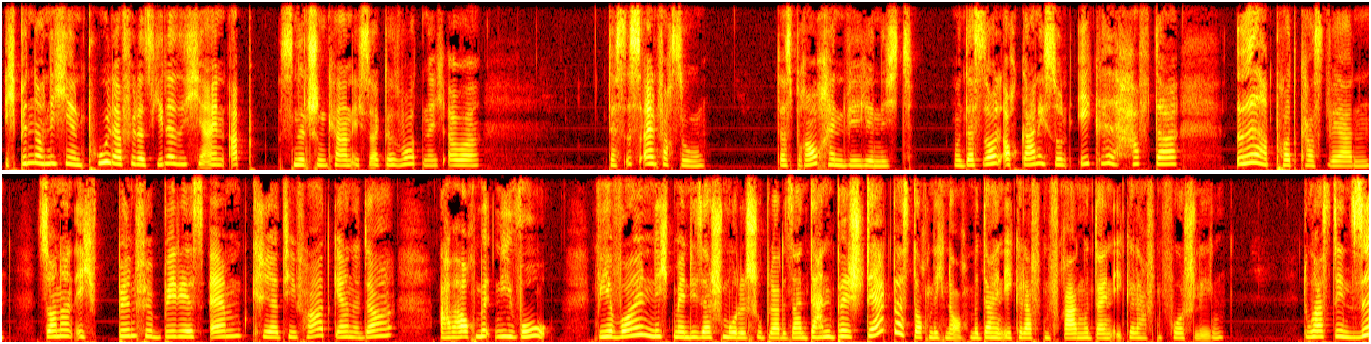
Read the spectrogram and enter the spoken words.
Ich bin doch nicht hier ein Pool dafür, dass jeder sich hier einen absnitchen kann. Ich sag das Wort nicht, aber das ist einfach so. Das brauchen wir hier nicht. Und das soll auch gar nicht so ein ekelhafter, uh, Podcast werden, sondern ich bin für BDSM kreativ hart gerne da, aber auch mit Niveau. Wir wollen nicht mehr in dieser Schmuddelschublade sein. Dann bestärk das doch nicht noch mit deinen ekelhaften Fragen und deinen ekelhaften Vorschlägen. Du hast den Sinn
